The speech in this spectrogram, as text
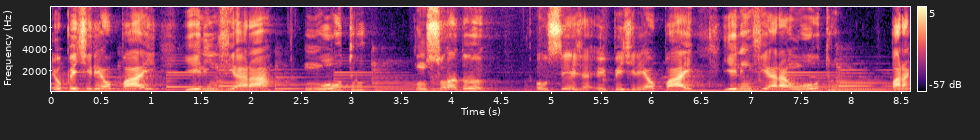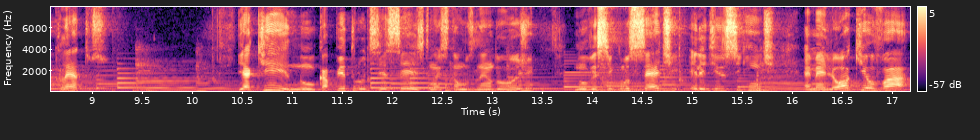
Eu pedirei ao Pai e ele enviará um outro consolador. Ou seja, eu pedirei ao Pai e ele enviará um outro paracletos e aqui no capítulo 16, que nós estamos lendo hoje, no versículo 7, ele diz o seguinte: É melhor que eu vá,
